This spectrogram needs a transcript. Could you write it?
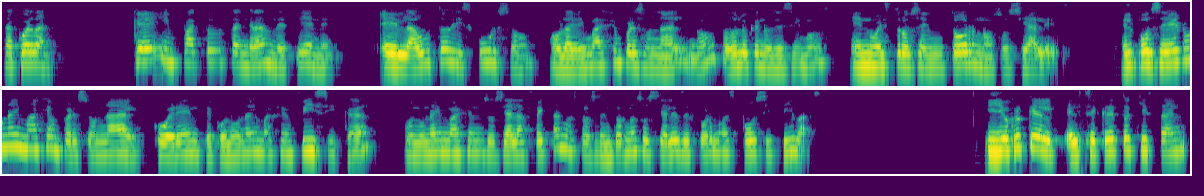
¿se acuerdan? ¿Qué impacto tan grande tiene el autodiscurso o la imagen personal, ¿no? Todo lo que nos decimos en nuestros entornos sociales. El poseer una imagen personal coherente con una imagen física con una imagen social afecta a nuestros entornos sociales de formas positivas. Y yo creo que el, secreto aquí está en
